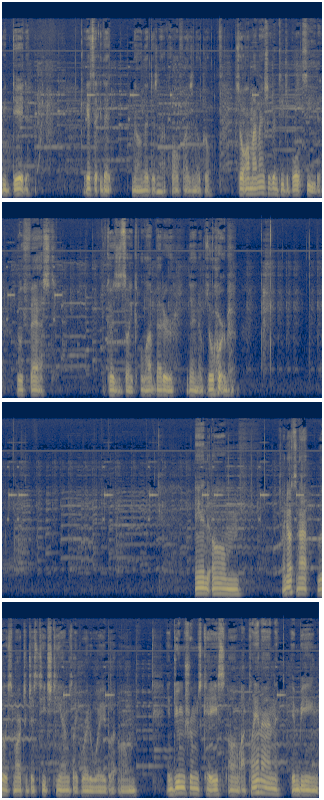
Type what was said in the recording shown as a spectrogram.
We did. I guess that, that no, that does not qualify as an OHKO. So um, I'm actually going to teach a Bullet Seed really fast. Because it's like a lot better than Absorb. And um, I know it's not really smart to just teach TMs like right away, but um, in Doomshroom's case, um, I plan on him being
